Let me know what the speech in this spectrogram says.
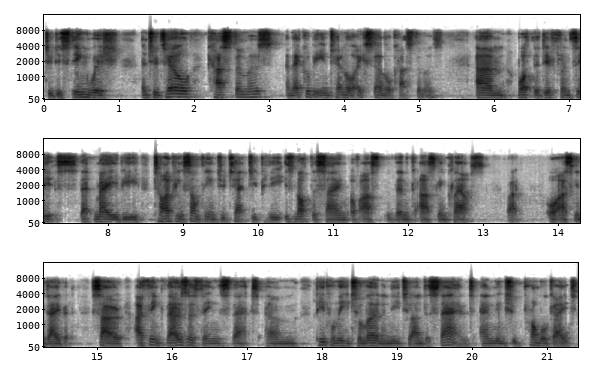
to distinguish and to tell customers, and that could be internal or external customers, um, what the difference is. That maybe typing something into ChatGPT is not the same of us than asking Klaus, right, or asking David. So I think those are things that um, people need to learn and need to understand, and we should promulgate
